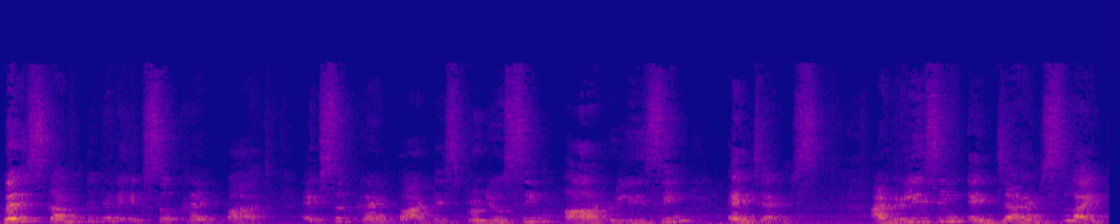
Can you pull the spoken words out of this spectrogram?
Whereas coming to the exocrine part, exocrine part is producing or releasing enzymes and releasing enzymes like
